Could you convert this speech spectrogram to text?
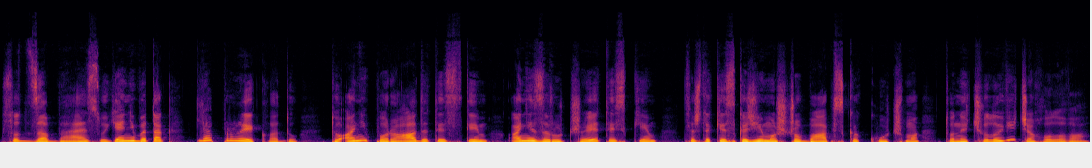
соцзабезу. Я ніби так для прикладу. То ані порадитись з ким, ані заручитись ким. Це ж таки, скажімо, що бабська кучма то не чоловіча голова.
